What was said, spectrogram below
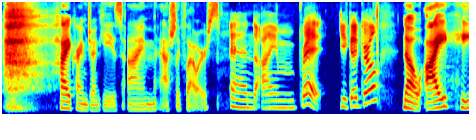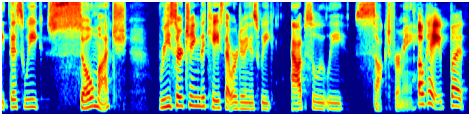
Hi, crime junkies. I'm Ashley Flowers. And I'm Britt. You good, girl? No, I hate this week so much. Researching the case that we're doing this week absolutely sucked for me. Okay, but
